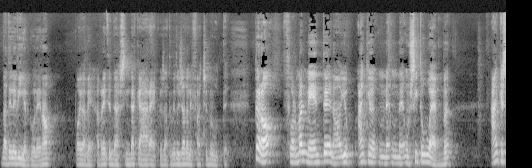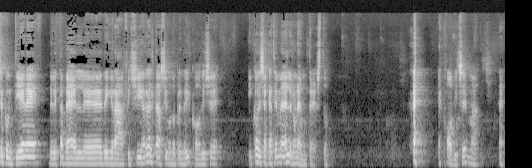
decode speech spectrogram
da delle virgole, no? Poi vabbè, avrete da sindacare, ecco esatto, vedo già delle facce brutte. Però formalmente, no, io anche un, un, un sito web anche se contiene delle tabelle, dei grafici, in realtà si vado a prendere il codice, il codice HTML non è un testo, eh, è codice, ma... Eh.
